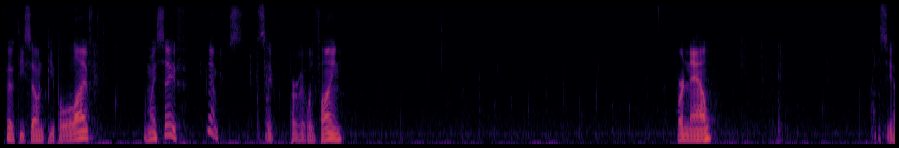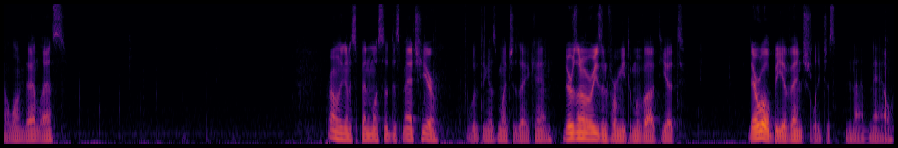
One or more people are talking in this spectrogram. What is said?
57 people alive. Am I safe? Yeah, safe perfectly fine. For now. Let's see how long that lasts. Probably gonna spend most of this match here, looting as much as I can. There's no reason for me to move out yet. There will be eventually, just not now.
